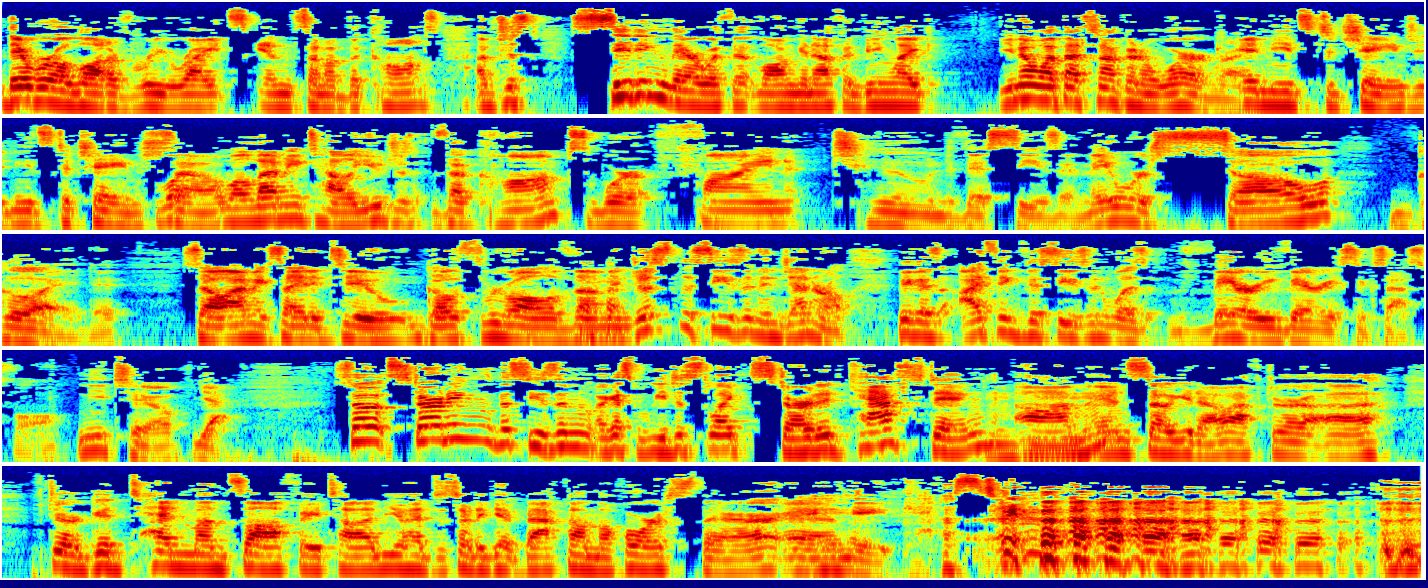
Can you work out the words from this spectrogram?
There were a lot of rewrites in some of the comps of just sitting there with it long enough and being like, you know what, that's not going to work. Right. It needs to change. It needs to change. So Well, well, let me tell you, just the comps were fine tuned this season. They were so good. So I'm excited to go through all of them and just the season in general because I think this season was very, very successful. me too. Yeah. So starting the season, I guess we just like started casting, um, and so you know after uh, after a good ten months off, Aton, you had to sort of get back on the horse there, I and hate casting.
